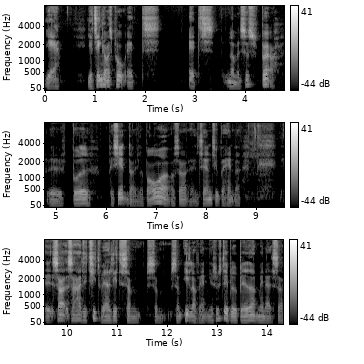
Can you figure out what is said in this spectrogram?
ja, jeg tænker også på, at, at når man så spørger øh, både patienter eller borgere og så alternative behandlere, øh, så, så har det tit været lidt som, som, som ild og vand. Jeg synes, det er blevet bedre, men altså,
